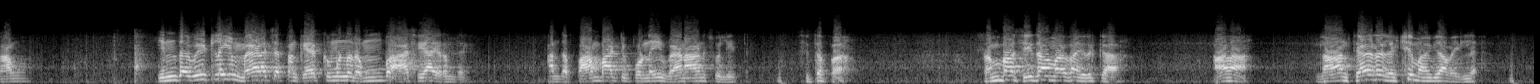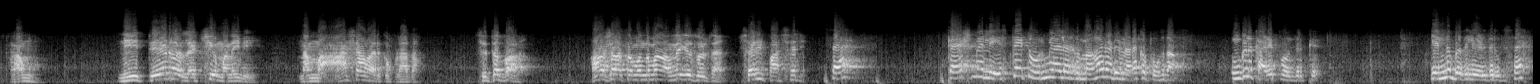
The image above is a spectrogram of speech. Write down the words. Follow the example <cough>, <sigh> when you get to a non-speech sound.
ராமு இந்த வீட்லயும் மேல சத்தம் கேட்கும்னு ரொம்ப ஆசையா இருந்தேன். அந்த பாம்பாட்டி பொண்ணையும் வேணான்னு சொல்லிட்டேன். சித்தப்பா சம்பா சீதா மாதிரி தான் இருக்கா? ஆனா நான் தேடுற லட்சியம் மனைவியாவ இல்ல. ராமு நீ தேடுற லட்சிய மனைவி நம்ம ஆஷாவா இருக்கக்கூடாதா? சித்தப்பா ஆஷா சம்பந்தமா அன்னைக்கே சொல்லிட்டேன். சரிப்பா சரி. சார் காஷ்மீர்ல எஸ்டேட் உரிமையாளர்கள் மகாநாடு நடக்க போகுதாம். உங்களுக்கு அழைப்பு வந்திருக்கு. என்ன பதில் எழுதுறது சார்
